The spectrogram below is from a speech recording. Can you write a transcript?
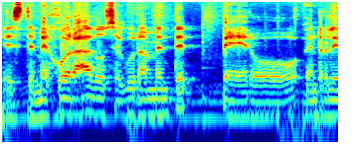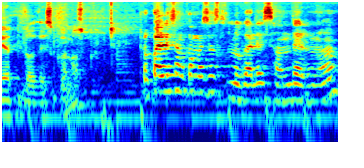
este, mejorado seguramente, pero en realidad lo desconozco. Pero cuáles son como esos lugares under, ¿no?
